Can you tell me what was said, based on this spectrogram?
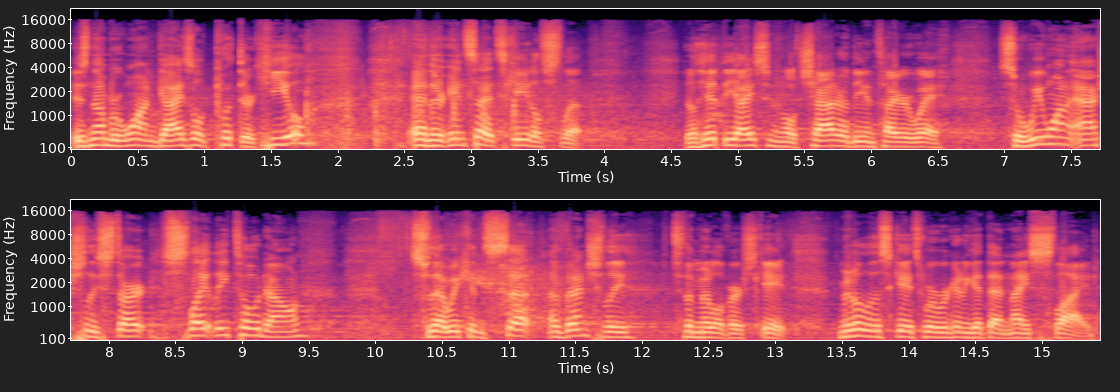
is number one, guys will put their heel and their inside skate will slip. It'll hit the ice and it'll chatter the entire way. So we want to actually start slightly toe down so that we can set eventually to the middle of our skate. Middle of the skate's where we're going to get that nice slide.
